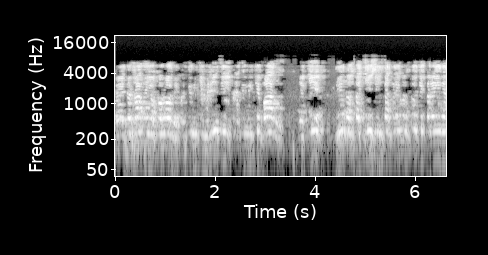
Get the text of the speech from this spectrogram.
е, державної охорони, працівники міліції, працівники бару, які згідно статті 63 Конституції країни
